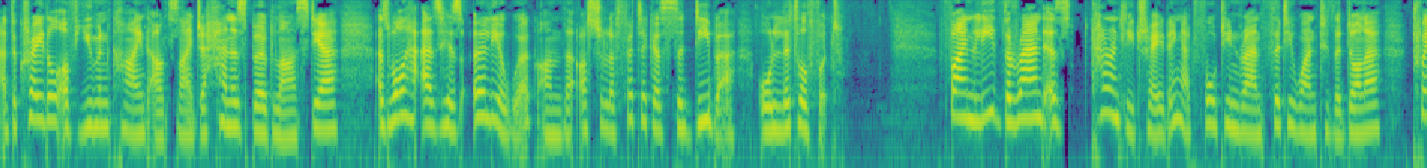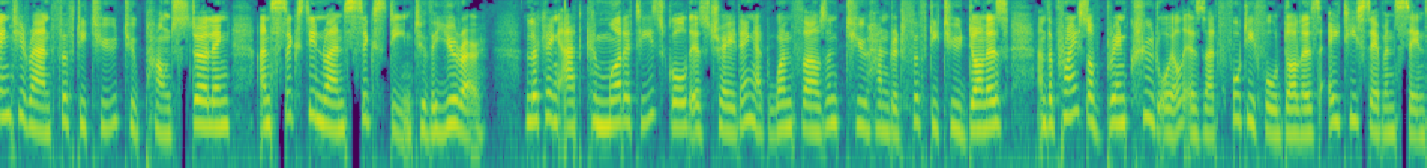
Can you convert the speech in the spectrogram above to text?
at the cradle of humankind outside Johannesburg last year, as well as his earlier work on the Australopithecus sediba or Littlefoot. Finally, the rand is currently trading at 14 rand 31 to the dollar, 20 rand 52 to pound sterling, and 16 rand 16 to the euro. Looking at commodities, gold is trading at $1,252 and the price of Brent crude oil is at $44.87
